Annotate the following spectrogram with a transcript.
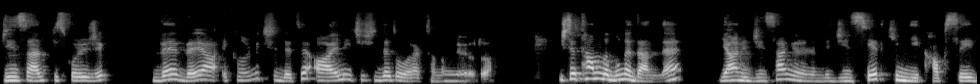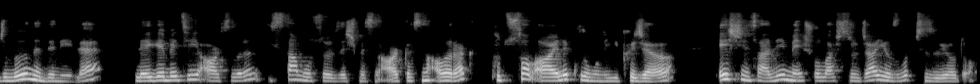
cinsel, psikolojik ve veya ekonomik şiddeti aile içi şiddet olarak tanımlıyordu. İşte tam da bu nedenle yani cinsel yönelim ve cinsiyet kimliği kapsayıcılığı nedeniyle LGBT artıların İstanbul Sözleşmesi'nin arkasına alarak kutsal aile kurumunu yıkacağı, eşcinselliği meşrulaştıracağı yazılıp çiziliyordu.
